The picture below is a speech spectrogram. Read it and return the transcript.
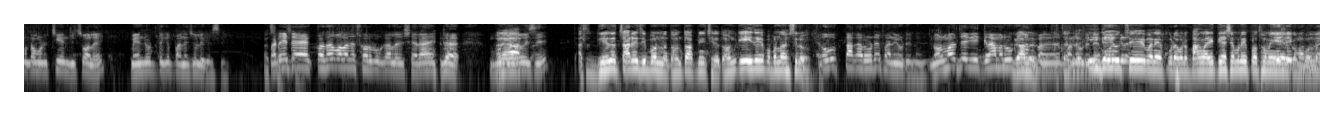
মোটামুটি সিএনজি চলে মেইন রোড থেকে পানি চলে গেছে। বাট এটা এক কথা বলা যায় সর্বকালে সেরা এটা হয়েছে আচ্ছা দুই হাজার চারে যে বন্যা তখন তো আপনি ছিলেন তখন কি এই জায়গায় বন্যা হয়েছিল? ও পাকা রোডে পানি ওঠে নাই। নর্মাল যে গ্রামের রোড আচ্ছা। এইটাই হচ্ছে মানে পুরো মানে বাংলার ইতিহাসে মানে প্রথমে এরকম বন্যা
